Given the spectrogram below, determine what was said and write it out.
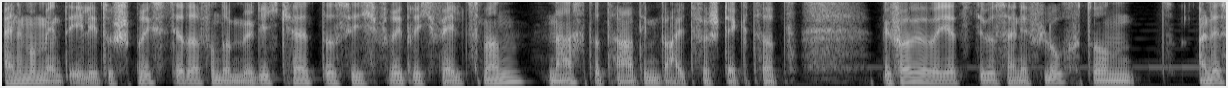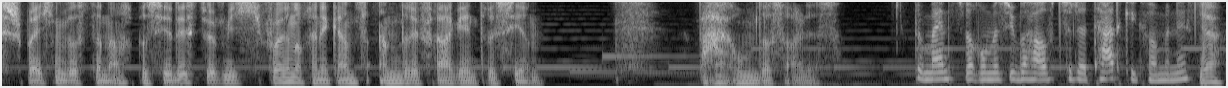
Einen Moment, Eli, du sprichst ja da von der Möglichkeit, dass sich Friedrich Felsmann nach der Tat im Wald versteckt hat. Bevor wir aber jetzt über seine Flucht und alles sprechen, was danach passiert ist, würde mich vorher noch eine ganz andere Frage interessieren. Warum das alles? Du meinst, warum es überhaupt zu der Tat gekommen ist? Ja.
